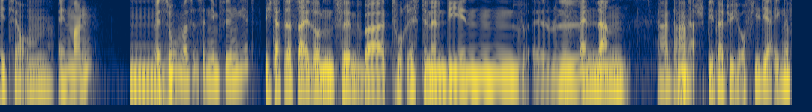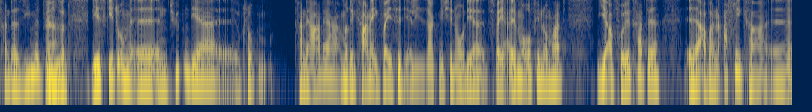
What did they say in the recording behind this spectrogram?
Geht es ja um einen Mann, Weißt du, um was es in dem Film geht? Ich dachte, das sei so ein Film über Touristinnen, die in äh, Ländern. Ja, da In- spielt natürlich auch viel die eigene Fantasie mit. Ja? So, ein- nee, es geht um äh, einen Typen, der, äh, ich glaube, Kanadier, Amerikaner, ich weiß es ehrlich gesagt nicht genau, der zwei Alben aufgenommen hat, nie Erfolg hatte, äh, aber in Afrika äh,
